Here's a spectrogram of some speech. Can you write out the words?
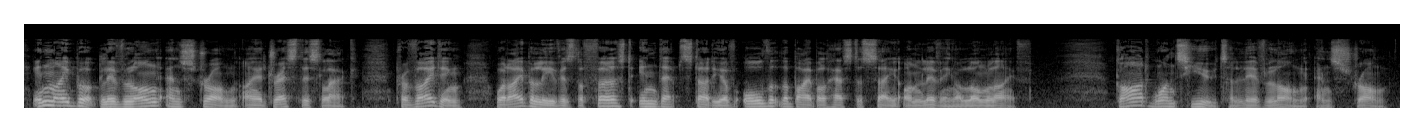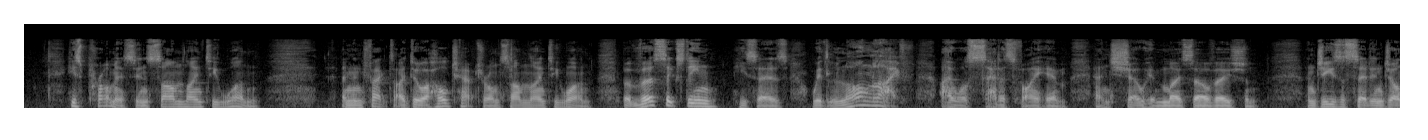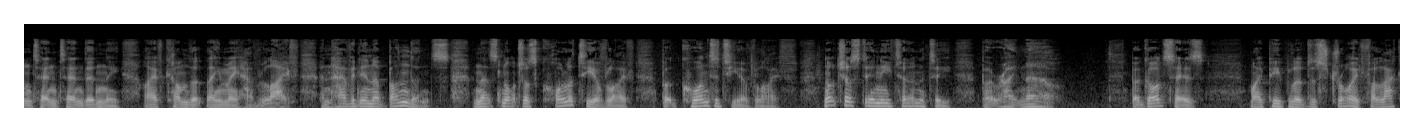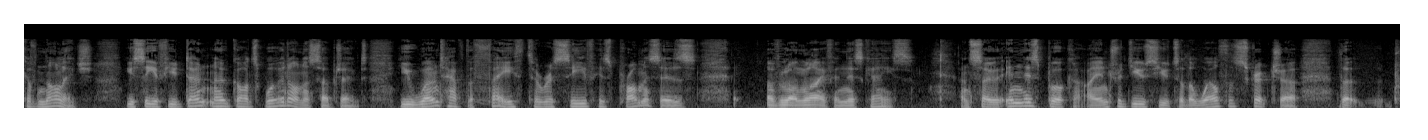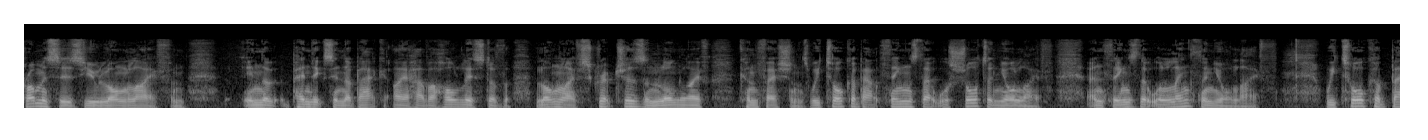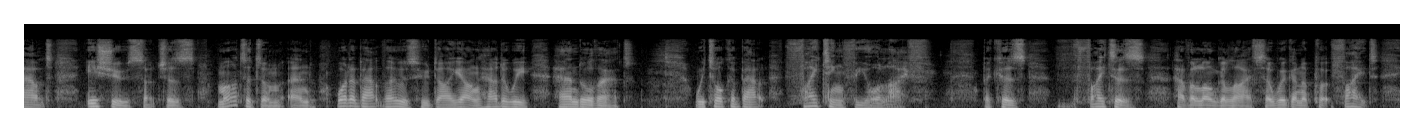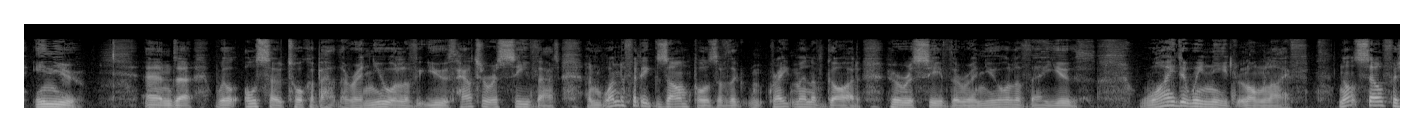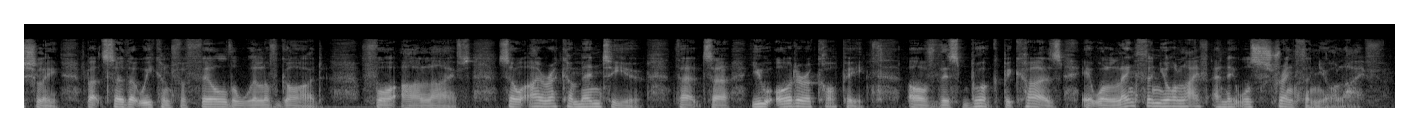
In my book, Live Long and Strong, I address this lack, providing what I believe is the first in depth study of all that the Bible has to say on living a long life. God wants you to live long and strong. His promise in Psalm 91 and in fact, I do a whole chapter on Psalm 91. But verse 16, he says, With long life I will satisfy him and show him my salvation. And Jesus said in John 10:10, 10, 10, didn't he? I've come that they may have life and have it in abundance. And that's not just quality of life, but quantity of life. Not just in eternity, but right now. But God says, my people are destroyed for lack of knowledge. You see, if you don't know God's word on a subject, you won't have the faith to receive his promises of long life in this case. And so in this book, I introduce you to the wealth of scripture that promises you long life. And in the appendix in the back, I have a whole list of long life scriptures and long life confessions. We talk about things that will shorten your life and things that will lengthen your life. We talk about issues such as martyrdom and what about those who die young? How do we handle that? We talk about fighting for your life because fighters have a longer life, so we're going to put fight in you. And uh, we'll also talk about the renewal of youth, how to receive that, and wonderful examples of the great men of God who received the renewal of their youth. Why do we need long life? Not selfishly, but so that we can fulfill the will of God for our lives. So I recommend to you that uh, you order a copy of this book because it will lengthen your life and it will strengthen your life.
